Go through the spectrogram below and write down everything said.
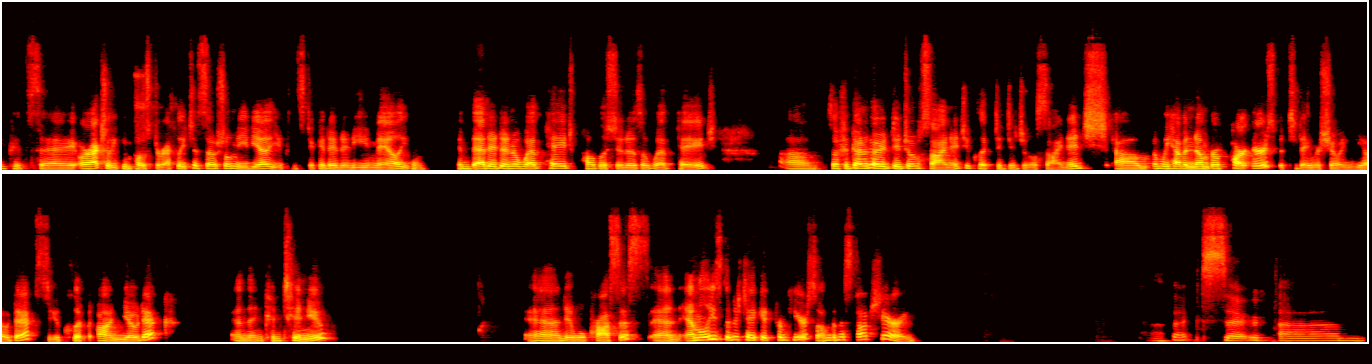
you could say, or actually you can post directly to social media. You can stick it in an email. You can embed it in a web page, publish it as a web page. Um, so if you're going to go to digital signage, you click to digital signage. Um, and we have a number of partners, but today we're showing Yodeck. So you click on Yodeck and then continue. And it will process. And Emily's going to take it from here. So I'm going to stop sharing. Perfect. So um,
